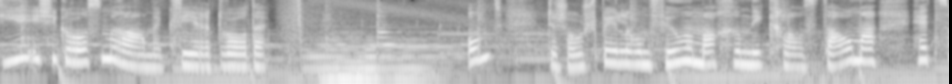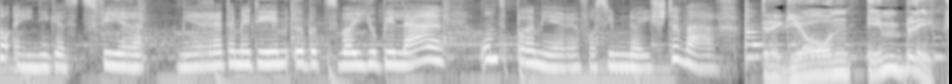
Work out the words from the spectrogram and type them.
die ist in grossem Rahmen gefeiert worden. Und der Schauspieler und Filmemacher Niklaus Dauma hat so einiges zu feiern. Wir reden mit ihm über zwei Jubiläen und die Premiere von seinem neuesten Werk. Die Region im Blick.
